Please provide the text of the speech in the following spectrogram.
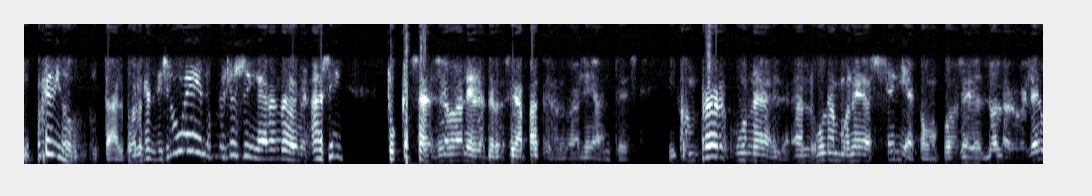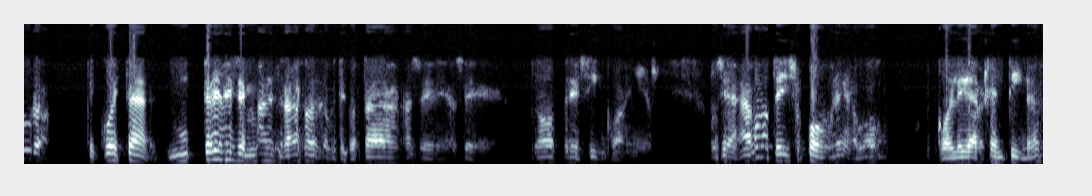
¿Y por qué digo brutal? Porque la gente dice, bueno, pero yo soy ganando... Ah, sí, tu casa ya vale la tercera parte de lo que valía antes. Y comprar una, una moneda seria, como puede ser el dólar o el euro, te cuesta tres veces más de trabajo de lo que te costaba hace, hace dos, tres, cinco años. O sea, a vos te hizo pobre, a vos colega argentino,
